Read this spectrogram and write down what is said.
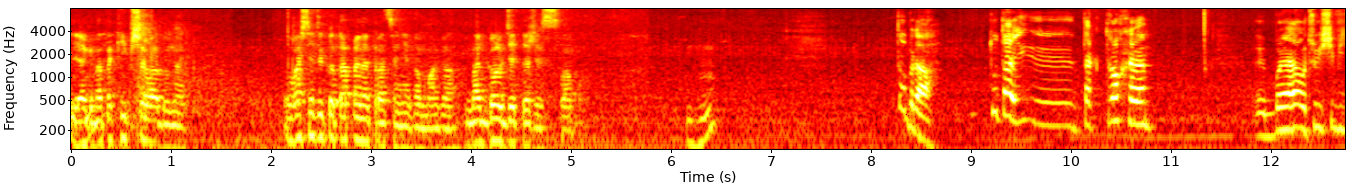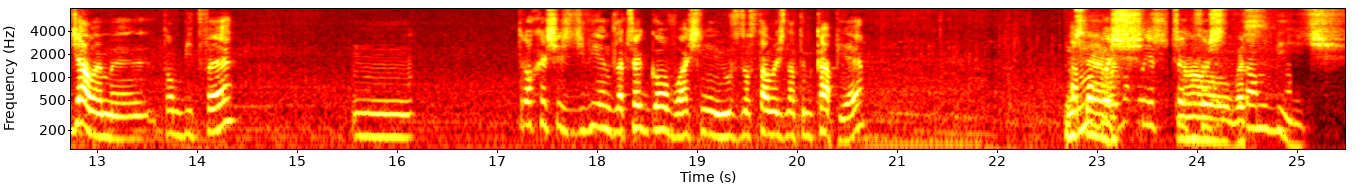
Jak na taki przeładunek. No właśnie tylko ta penetracja nie domaga. Na goldzie też jest słabo. Dobra, tutaj y, tak trochę, bo ja oczywiście widziałem y, tą bitwę. Mm, trochę się zdziwiłem, dlaczego właśnie już zostałeś na tym kapie. A Myślałem, mogłeś jeszcze no, coś właśnie- tam bić.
